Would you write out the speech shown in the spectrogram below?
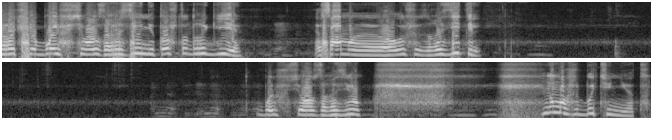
Короче, я больше всего заразил не то, что другие. Я самый лучший заразитель. Больше всего заразил. Ну, может быть и нет.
